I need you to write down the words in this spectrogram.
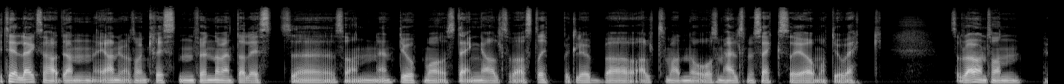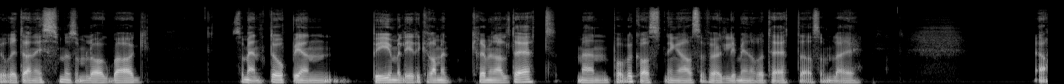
I tillegg så hadde han, er han jo en sånn kristen fundamentalist, eh, så han endte jo opp med å stenge alt som var strippeklubber, og alt som hadde noe som helst med sex å gjøre, måtte jo vekk. Så det var jo en sånn puritanisme som lå bak, som endte opp i en by med lite kriminalitet, men på bekostning av selvfølgelig minoriteter som ble ja,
